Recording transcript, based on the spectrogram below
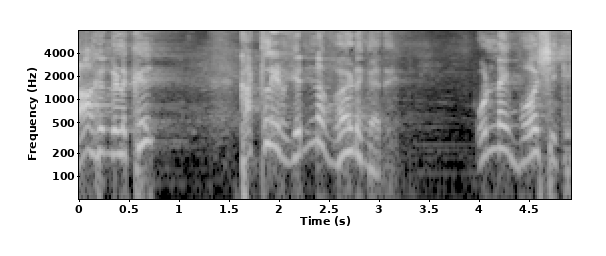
காகங்களுக்கு கட்டளையிடும். என்ன வேர்டுங்க அது? உன்னை போஷிக்க.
